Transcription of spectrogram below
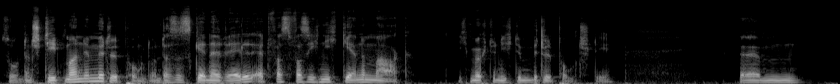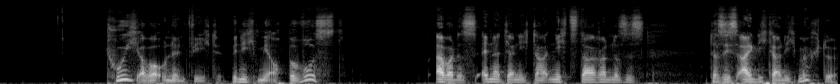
So, dann steht man im Mittelpunkt und das ist generell etwas, was ich nicht gerne mag. Ich möchte nicht im Mittelpunkt stehen. Ähm, tue ich aber unentwegt, bin ich mir auch bewusst. Aber das ändert ja nicht da, nichts daran, dass, es, dass ich es eigentlich gar nicht möchte.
